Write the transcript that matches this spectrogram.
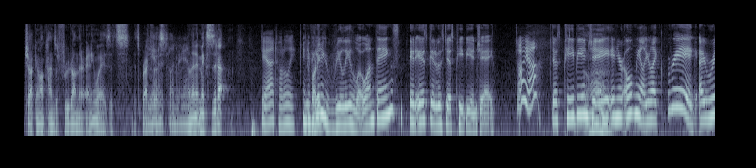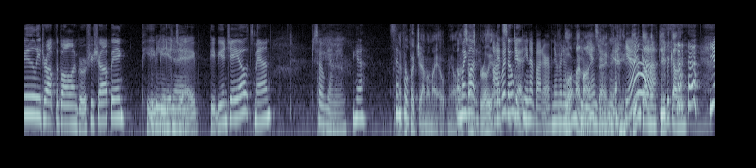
chucking all kinds of fruit on there, anyways, it's it's breakfast, Yeah, blend right in. and then it mixes it up. Yeah, totally. And Your if you're getting really low on things, it is good with just PB and J. Oh yeah. Just PB and J Ah. in your oatmeal. You're like, Rig, I really dropped the ball on grocery shopping. PB and J. PB and J oats, man. So yummy. Yeah. I Simple. never put jam on my oatmeal. Oh that my sounds God. brilliant. I It's would so do good. peanut butter. I've never You're done blowing my PB mind and tonight, J. Nikki. Yeah. Keep it coming. Keep it coming. Yeah,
